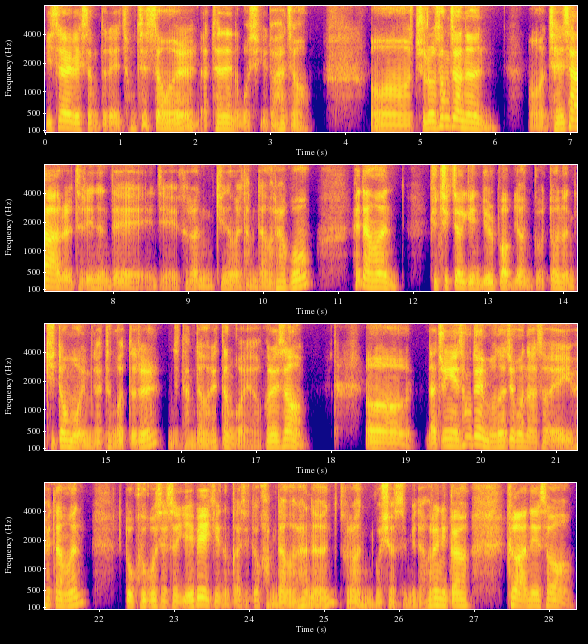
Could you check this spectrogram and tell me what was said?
이스라엘 백성들의 정체성을 나타내는 곳이기도 하죠. 어, 주로 성전은 어, 제사를 드리는데 이제 그런 기능을 담당을 하고 회당은 규칙적인 율법 연구 또는 기도 모임 같은 것들을 이제 담당을 했던 거예요. 그래서 어, 나중에 성전이 무너지고 나서의 회당은 또 그곳에서 예배의 기능까지도 감당을 하는 그런 곳이었습니다. 그러니까 그 안에서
